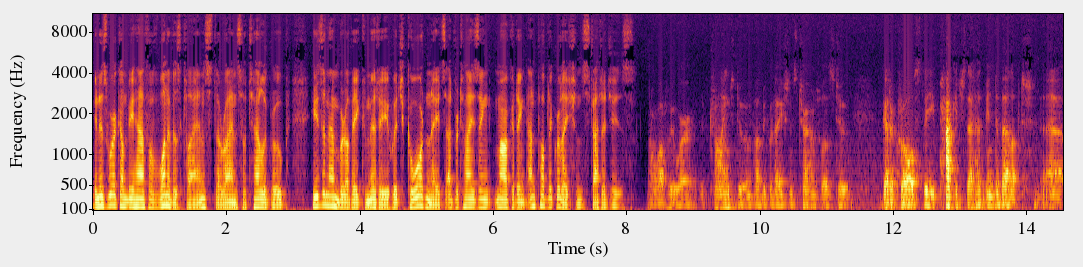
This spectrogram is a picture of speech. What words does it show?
In his work on behalf of one of his clients, the Ryan's Hotel Group, he's a member of a committee which coordinates advertising, marketing, and public relations strategies. What we were trying to do in public relations terms was to get across the package that had been developed, uh,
